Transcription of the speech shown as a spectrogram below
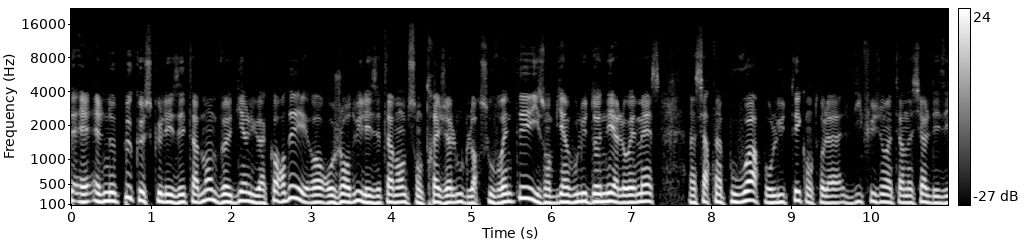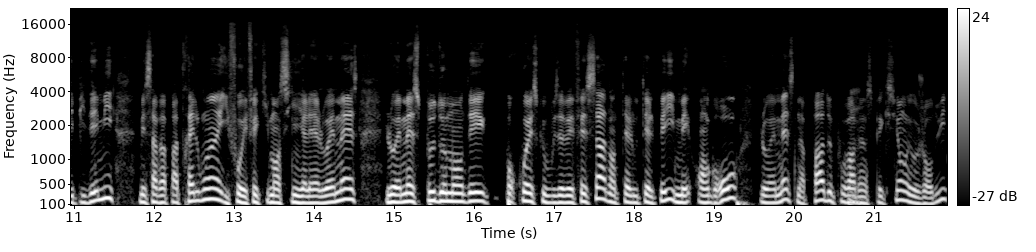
elle, ne peut que ce que les États membres veulent bien lui accorder. Or, aujourd'hui, les États membres sont très jaloux de leur souveraineté. Ils ont bien voulu donner à l'OMS un certain pouvoir pour lutter contre la diffusion internationale des épidémies, mais ça va pas très loin. Il faut effectivement signaler à l'OMS. L'OMS peut demander pourquoi est-ce que vous avez fait ça dans tel ou tel pays? Mais en gros, l'OMS n'a pas de pouvoir mmh. d'inspection et aujourd'hui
